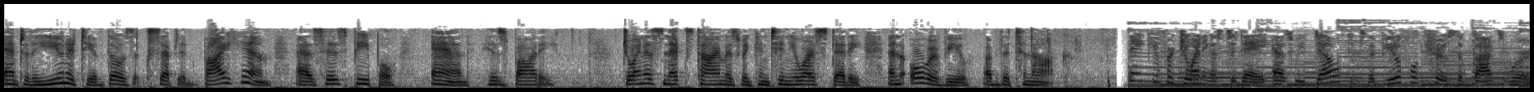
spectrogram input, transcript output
and to the unity of those accepted by him as his people and his body. Join us next time as we continue our study and overview of the Tanakh. Thank you for joining us today as we delve into the beautiful truths of God's Word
